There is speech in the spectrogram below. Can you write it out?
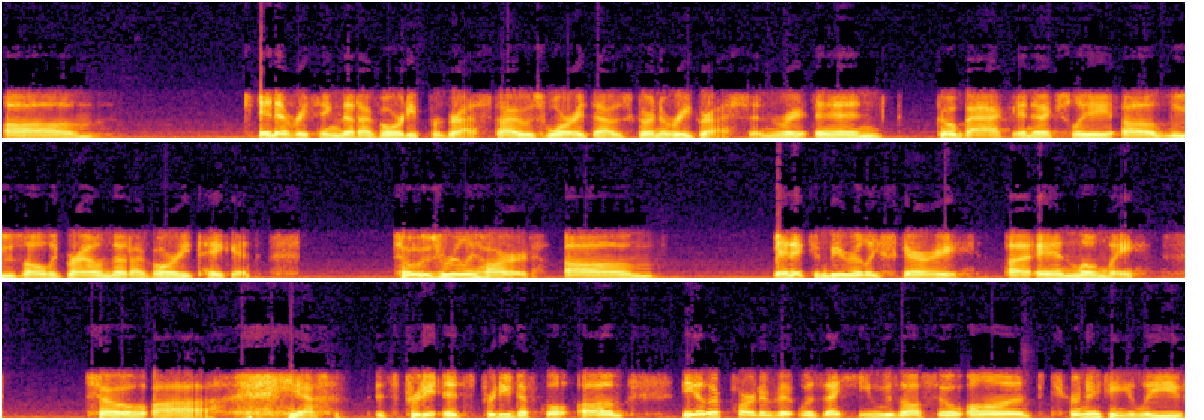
um, in everything that I've already progressed. I was worried that I was going to regress and re- and go back and actually uh, lose all the ground that I've already taken. So it was really hard. Um, and it can be really scary uh, and lonely. So uh, yeah, it's pretty it's pretty difficult. Um, the other part of it was that he was also on paternity leave.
